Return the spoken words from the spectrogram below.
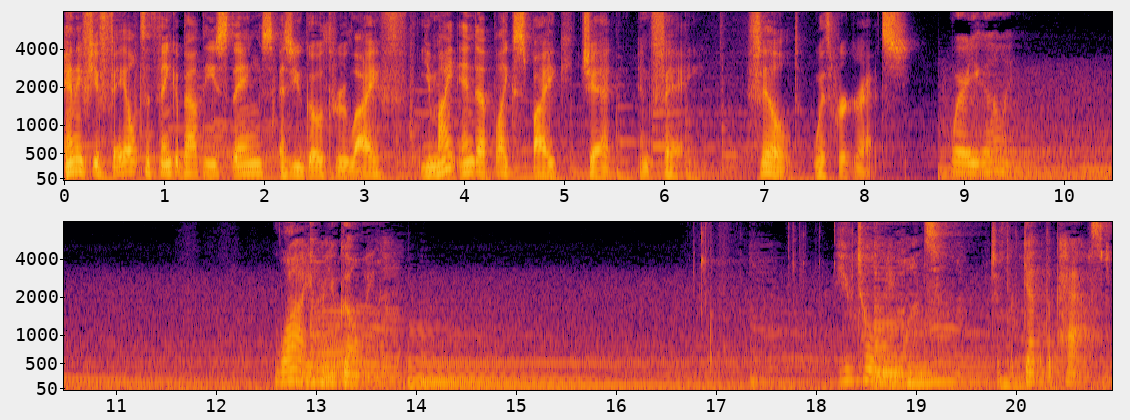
And if you fail to think about these things as you go through life, you might end up like Spike, Jet, and Faye, filled with regrets. Where are you going? Why are you going? You told me once to forget the past,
